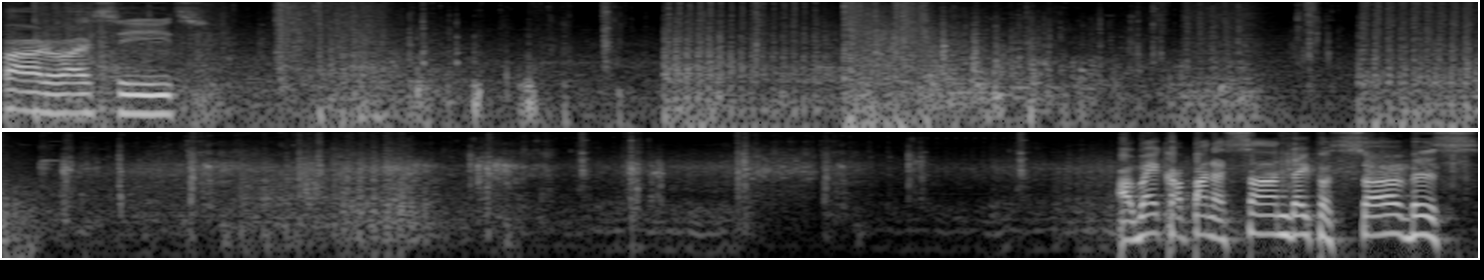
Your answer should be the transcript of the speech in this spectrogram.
Where do I see it? I wake up on a Sunday for service.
